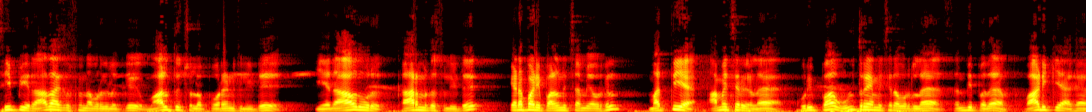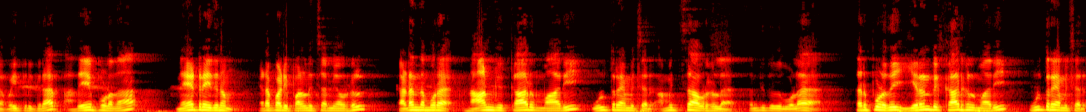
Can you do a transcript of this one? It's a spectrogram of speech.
சிபி ராதாகிருஷ்ணன் அவர்களுக்கு வாழ்த்து சொல்ல போகிறேன்னு சொல்லிட்டு ஏதாவது ஒரு காரணத்தை சொல்லிட்டு எடப்பாடி பழனிசாமி அவர்கள் மத்திய அமைச்சர்களை குறிப்பாக உள்துறை அமைச்சர் அவர்களை சந்திப்பதை வாடிக்கையாக வைத்திருக்கிறார். அதே போல தான் நேற்றைய தினம் எடப்பாடி பழனிசாமி அவர்கள் கடந்த முறை நான்கு கார் மாறி உள்துறை அமைச்சர் அமித்ஷா அவர்களை சந்தித்தது போல தற்பொழுது இரண்டு கார்கள் மாறி உள்துறை அமைச்சர்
